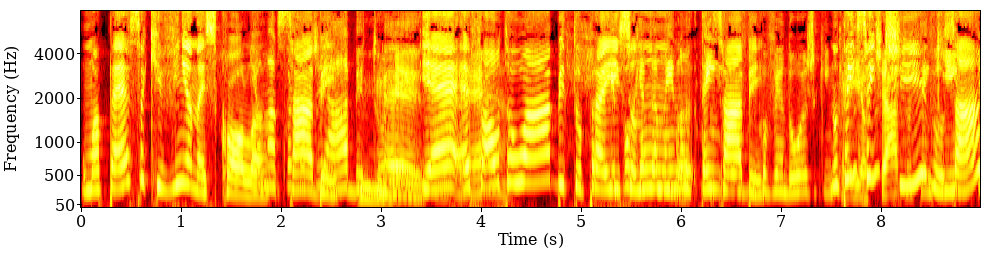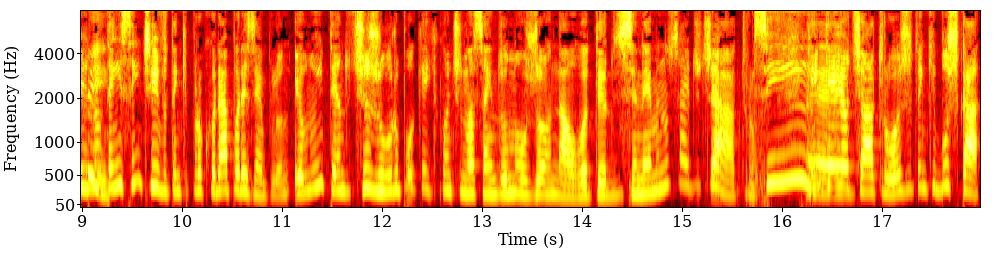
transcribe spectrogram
uma peça que vinha na escola, é uma coisa sabe? de hábito Uhum. mesmo. E é, é falta o hábito pra E isso. porque não, também não tem, sabe? eu fico vendo hoje quem Não quer tem ir ao teatro, tem incentivo, ir, sabe? Não tem incentivo, tem que procurar, por exemplo, eu não entendo, te juro, por que continua saindo no jornal roteiro de cinema e não sai de teatro. Sim. Quem é. quer ir ao teatro hoje tem que buscar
